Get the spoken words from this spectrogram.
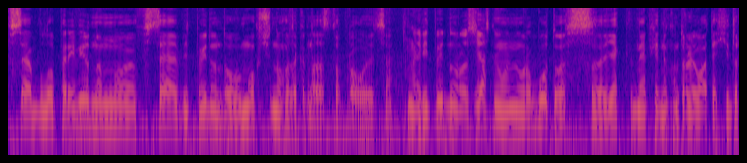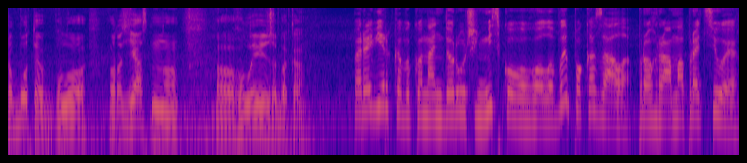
все було перевірено мною, все відповідно до вимог чинного законодавства проводиться. Відповідну роз'яснювальну роботу, як необхідно контролювати хід роботи, було роз'яснено е, голові ЖБК. Перевірка виконань доручень міського голови показала, програма працює.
